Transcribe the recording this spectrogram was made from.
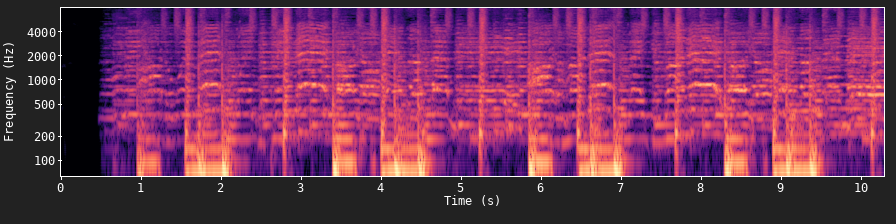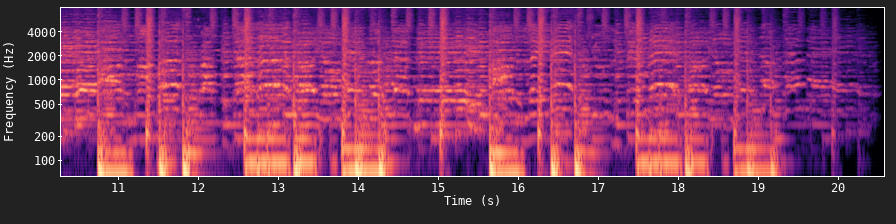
Know me to win, throw your hands up at me.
